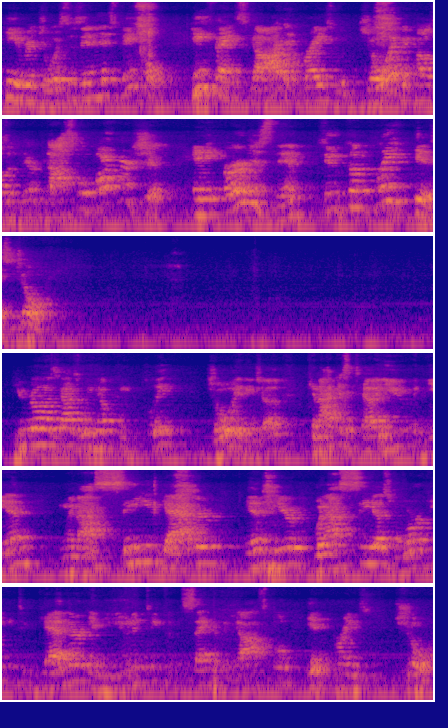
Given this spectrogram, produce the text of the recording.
he rejoices in his people. He thanks God and prays with joy because of their gospel partnership. And he urges them to complete his joy. You realize, guys, we help joy in each other. Can I just tell you again, when I see you gathered in here, when I see us working together in unity for the sake of the gospel, it brings joy.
